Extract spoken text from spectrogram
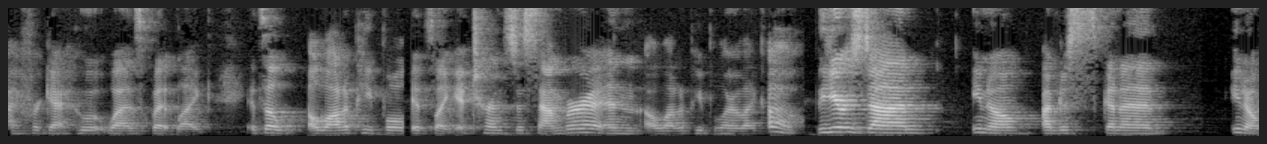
I forget who it was, but like it's a, a lot of people, it's like it turns December and a lot of people are like, oh, the year's done. You know, I'm just gonna, you know,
